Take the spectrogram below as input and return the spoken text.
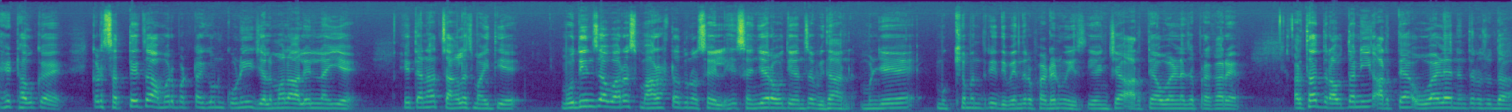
हे ठाऊक आहे. कारण सत्तेचा अमरपट्टा घेऊन कोणी जन्माला आलेलं नाही आहे हे त्यांना चांगलंच माहिती आहे. मोदींचा वारस महाराष्ट्रातून असेल हे संजय राऊत यांचं विधान म्हणजे मुख्यमंत्री देवेंद्र फडणवीस यांच्या आरत्या ओवाळण्याचा प्रकार आहे. अर्थात राऊतांनी आरत्या ओवाळल्यानंतरसुद्धा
